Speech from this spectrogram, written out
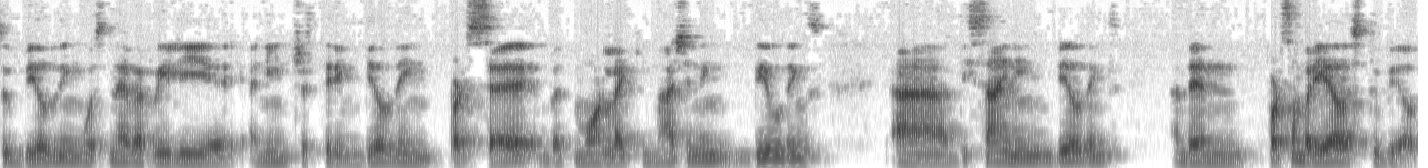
to building was never really a, an interest in building per se, but more like imagining buildings, uh, designing buildings, and then for somebody else to build.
